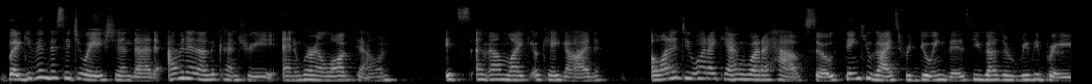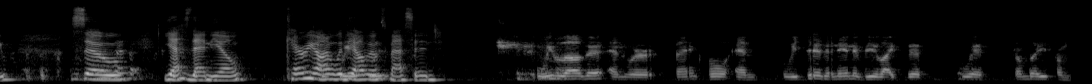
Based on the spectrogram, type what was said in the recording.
But given the situation that I'm in another country and we're in lockdown, it's I'm, I'm like, okay, God, I want to do what I can with what I have. So thank you guys for doing this. You guys are really brave. So yes, Daniel, carry on with the We- album's message. we love it and we're thankful. And we did an interview like this with somebody from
